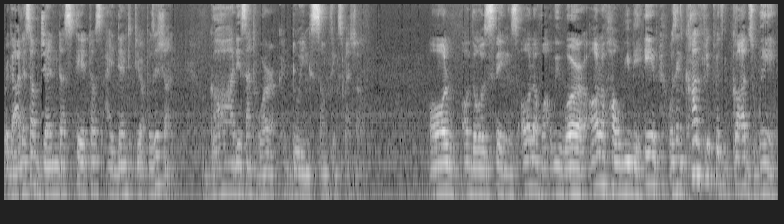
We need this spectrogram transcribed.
regardless of gender, status, identity, or position, God is at work doing something special. All of those things, all of what we were, all of how we behaved was in conflict with God's way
